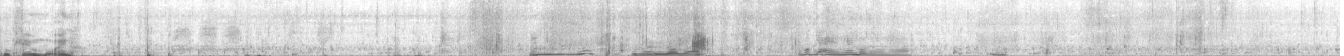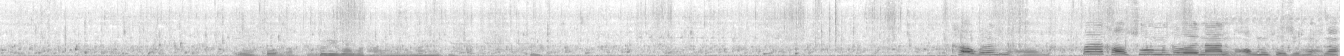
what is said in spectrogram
ตัวเค็มหวยนะดูด้วยน้องนะพวกใหญ่เล่นบอลนะโอ้โหกับ ปูตัวนี้ว่าปลาเถาไม่เห็นเขาก็เลยออกป้าเขาสู้มันก็เลยนานออกมันสวยสิเหาะแล้ว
